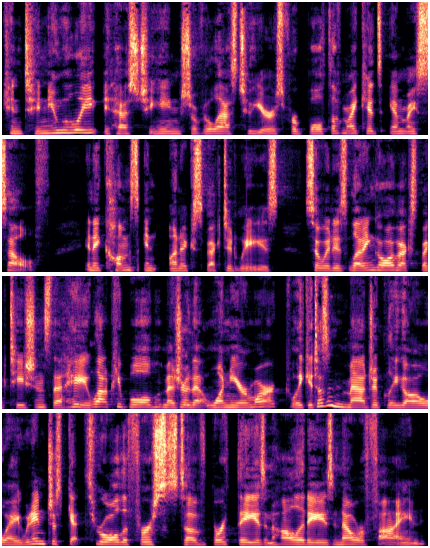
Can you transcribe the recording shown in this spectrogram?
continually it has changed over the last two years for both of my kids and myself. And it comes in unexpected ways. So it is letting go of expectations that, hey, a lot of people measure that one year mark. Like it doesn't magically go away. We didn't just get through all the firsts of birthdays and holidays and now we're fine.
